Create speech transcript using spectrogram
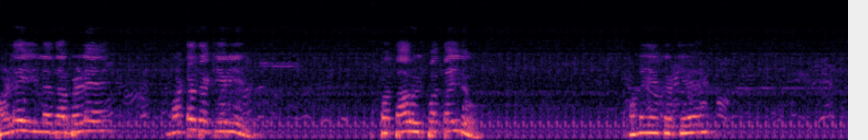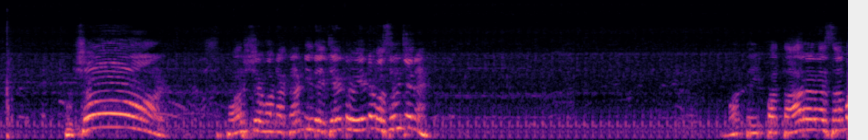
ಮಳೆ ಇಲ್ಲದ ಬೆಳೆ ಮಠದ ಕೇರಿ. ಇಪ್ಪತ್ತಾರು, ಇಪ್ಪತ್ತೈದು. ಕೊನೆಯ ಹುಷಾರ್! ಸ್ಪರ್ಶವನ್ನ ಕಂಡಿದೆ. ಚೆಂಡು ಎನ್ನುವ ಸೂಚನೆ. ಮತ್ತೆ ಇಪ್ಪತ್ತಾರರ ಸಮ.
